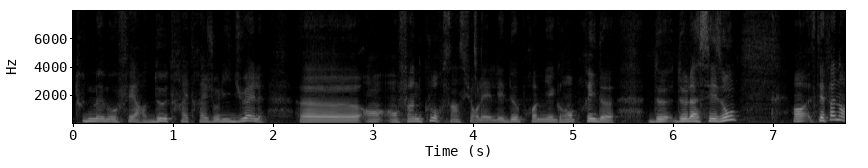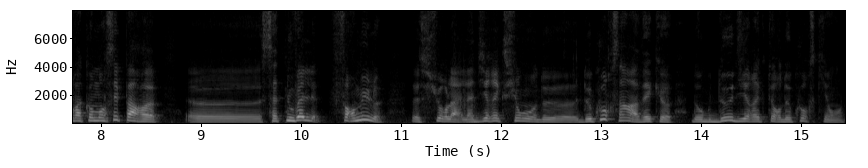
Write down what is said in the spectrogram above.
tout de même offert deux très très jolis duels euh, en, fin de course hein, sur les, deux premiers Grands Prix de, la saison. Stéphane, on va commencer par cette nouvelle formule sur la, direction de, course, hein, avec donc deux directeurs de course qui ont,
